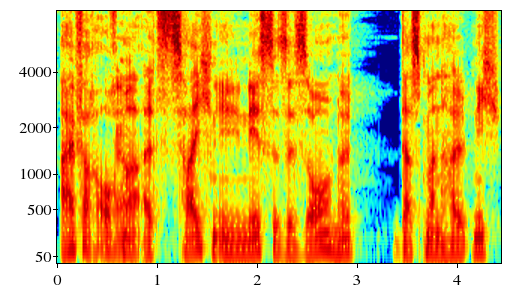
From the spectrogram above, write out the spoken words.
Einfach auch mal als Zeichen in die nächste Saison, ne, dass man halt nicht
